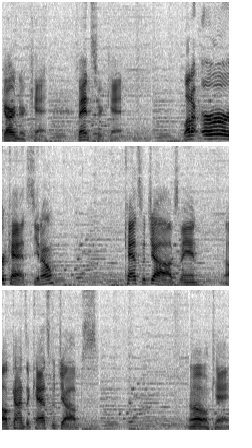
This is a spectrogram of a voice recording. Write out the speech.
Gardener Cat, Fencer Cat, a lot of er cats, you know? Cats with jobs, man. All kinds of cats with jobs. Okay.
